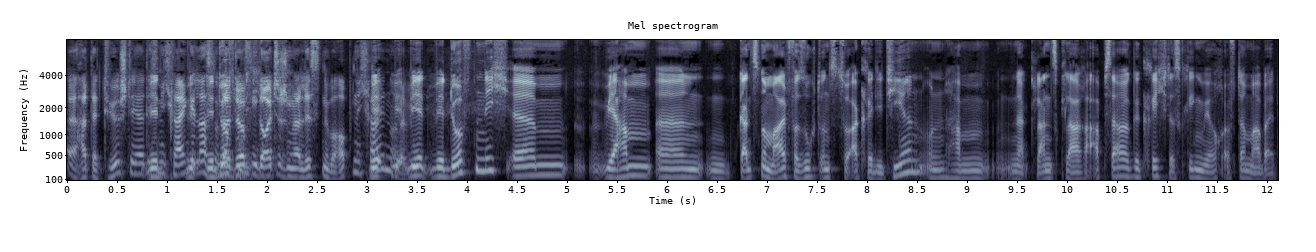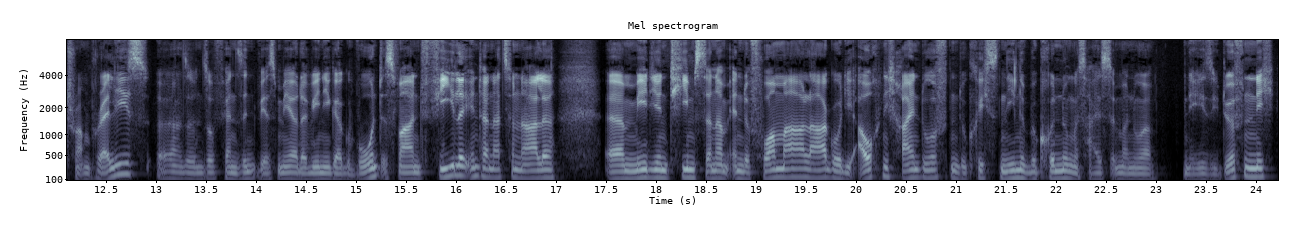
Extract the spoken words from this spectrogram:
Hat der Türsteher dich wir, nicht reingelassen wir, wir oder dürfen nicht. deutsche Journalisten überhaupt nicht rein? Wir, wir, durften nicht. Ähm, wir haben äh, ganz normal versucht, uns zu akkreditieren und haben eine ganz klare Absage gekriegt. Das kriegen wir auch öfter mal bei Trump-Rallies. Äh, also insofern sind wir es mehr oder weniger gewohnt. Es waren viele internationale äh, Medienteams dann am Ende vor Mar-a-Lago, die auch nicht rein durften. Du kriegst nie eine Begründung. Es das heißt immer nur, nee, sie dürfen nicht.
